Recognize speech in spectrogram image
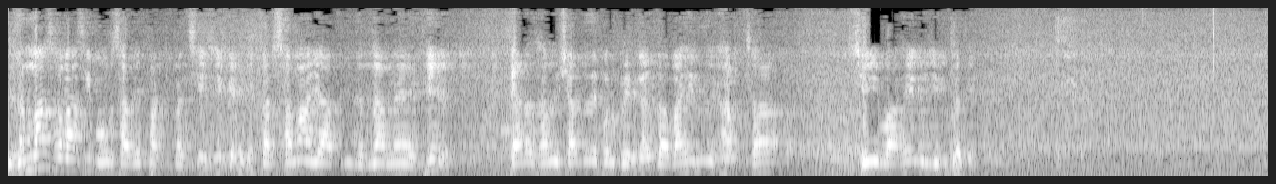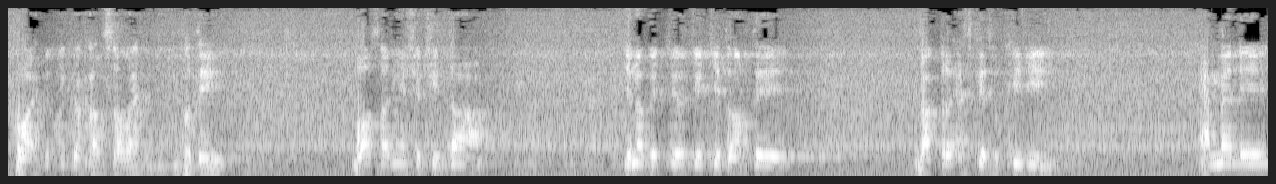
ਲੰਮਾ ਸਮਾਂ ਸੀ ਬੋਲ ਸਕਦੇ ਪੰਜ ਪੰਜ, ਛੇ ਛੇ ਘੰਟੇ ਪਰ ਸਮਾਂ ਯਾਦ ਨਹੀਂ ਦਿੰਦਾ ਮੈਂ ਫਿਰ ਥਿਆੜਾ ਸਾਹਿਬ ਨੂੰ ਸ਼ਰਧਾ ਦੇ ਫੁੱਲ ਭੇਟ ਕਰਦਾ। ਵਾਹਿਗੁਰੂ ਜੀ ਖਾਲਸਾ, ਸ੍ਰੀ ਵਾਹਿਗੁਰੂ ਜੀ ਕੀ ਫਤਿਹ। ਵਾਹਿਗੁਰੂ ਜੀ ਕਾ ਖਾਲਸਾ, ਵਾਹਿਗੁਰੂ ਜੀ ਕੀ ਫਤਿਹ। ਬਹੁਤ ਸਾਰੀਆਂ ਸ਼ਖਸੀਅਤਾਂ ਜਿਨ੍ਹਾਂ ਵਿੱਚ ਚੇਚੇ ਤੌਰ ਤੇ ਡਾਕਟਰ ਐਸ ਕੇ ਸੁਖੀ ਜੀ ਐਮਐਲਏ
